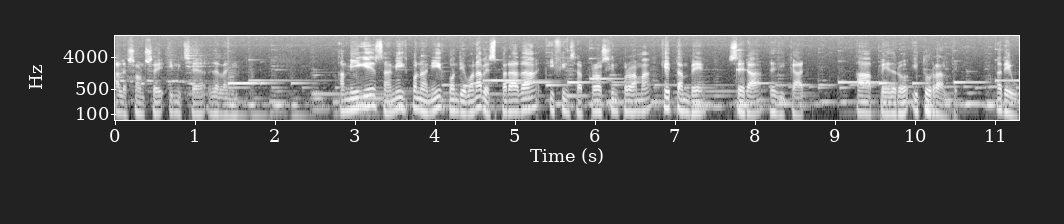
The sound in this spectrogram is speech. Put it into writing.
a les 11 i mitja de la nit. Amigues, amics, bona nit, bon dia, bona vesprada i fins al pròxim programa que també serà dedicat a Pedro Iturralde. Adeu.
